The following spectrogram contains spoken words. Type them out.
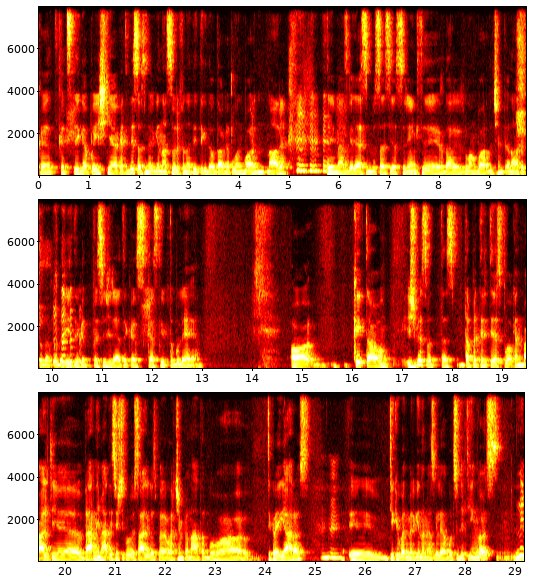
kad, kad staiga paaiškėjo, kad visos merginos surfina tai tik dėl to, kad longboardint nori. Tai mes galėsim visas jas surinkti ir dar ir longboardų čempionatą tada padaryti, kad pasižiūrėti, kas, kas kaip tobulėja. O kaip tau iš vis va, tas, ta patirtis plaukiant Baltijoje, pernai metais iš tikrųjų sąlygos per LR čempionatą buvo tikrai geros. Mhm. Tikiu, kad merginomės galėjo būti sudėtingos. Nu,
